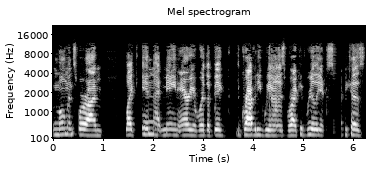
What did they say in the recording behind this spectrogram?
moments where I'm like in that main area where the big gravity wheel is where I could really expect because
